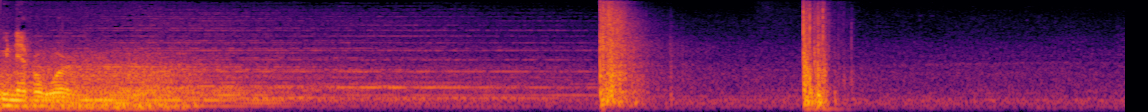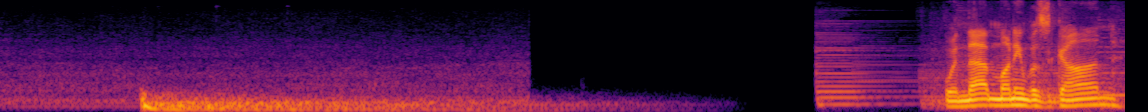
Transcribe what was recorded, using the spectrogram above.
We never were. When that money was gone,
